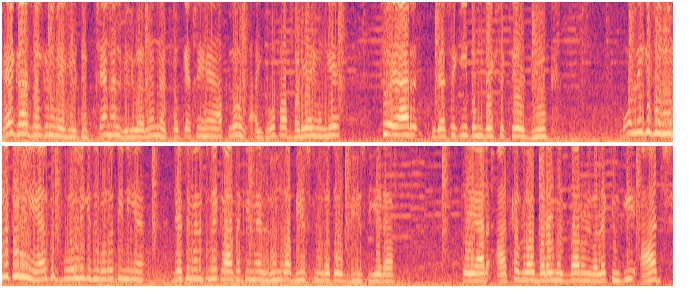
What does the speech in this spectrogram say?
है guys welcome to my YouTube channel Vilu Varman तो कैसे हैं आप लोग? आई होप आप बढ़िया ही होंगे। तो यार, जैसे कि तुम देख सकते हो ड्यूक बोलने की ज़रूरत ही नहीं है यार, कुछ बोलने की ज़रूरत ही नहीं है। जैसे मैंने तुम्हें कहा था कि मैं लूँगा बीस लूँगा तो बीस ये रहा। तो यार, आज का ब्लॉग बड़ा ही मज़ेदार होने वाला है, क्योंकि आज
